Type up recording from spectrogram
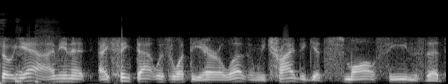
so yeah, I mean, it, I think that was what the era was, and we tried to get small scenes that,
